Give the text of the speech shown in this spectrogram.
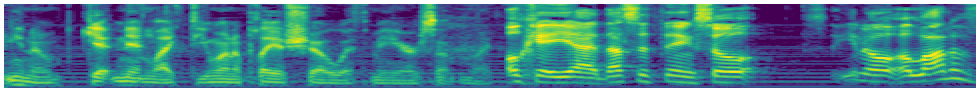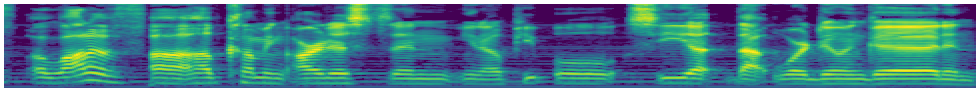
you know getting in? Like, do you want to play a show with me or something like? that? Okay, yeah, that's the thing. So, you know, a lot of a lot of uh, upcoming artists and you know people see uh, that we're doing good and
